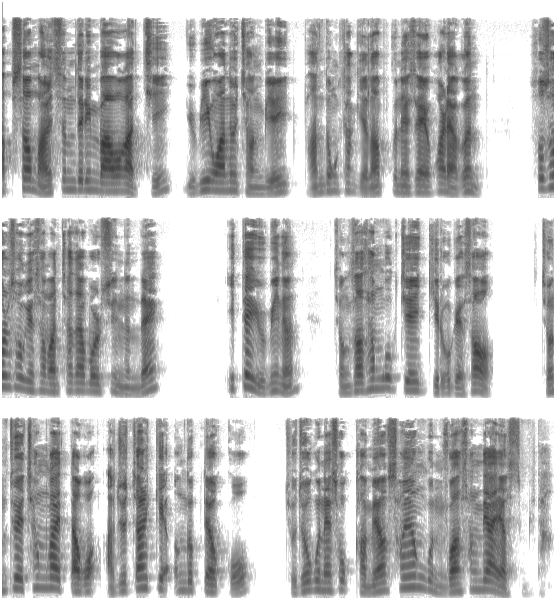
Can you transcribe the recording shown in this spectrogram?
앞서 말씀드린 바와 같이 유비관우 장비의 반동탁 연합군에서의 활약은 소설 속에서만 찾아볼 수 있는데 이때 유비는 정사 삼국지의 기록에서 전투에 참가했다고 아주 짧게 언급되었고 조조군에 속하며 서영군과 상대하였습니다.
